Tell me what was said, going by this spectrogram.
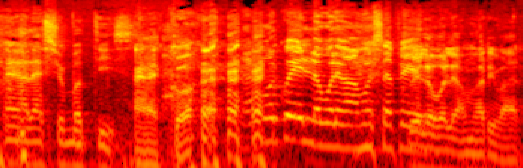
È Alessio Battista. ecco. Per quello volevamo sapere. Quello volevamo arrivare.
